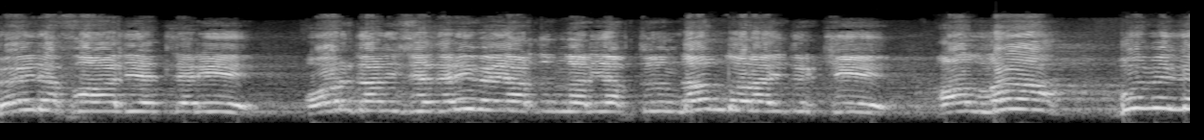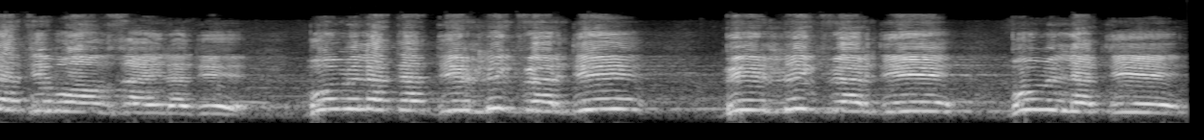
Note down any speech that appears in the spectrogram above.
böyle faaliyetleri, organizeleri ve yardımları yaptığından dolayıdır ki Allah bu milleti muhafaza eyledi. Bu millete dirlik verdi, birlik verdi, bu milleti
